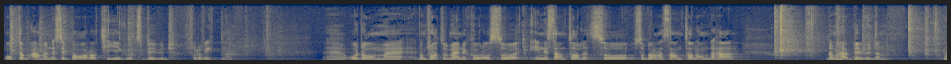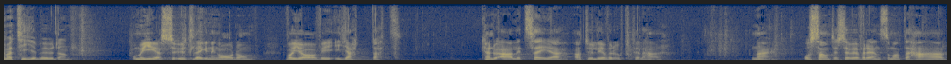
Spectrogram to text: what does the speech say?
och de använder sig bara av tio Guds bud för att vittna. Eh, och de, eh, de pratar med människor och så in i samtalet så, så börjar man samtala om det här. De här buden, de här tio buden, och med Jesu utläggning av dem Vad gör vi i hjärtat? Kan du ärligt säga att du lever upp till det här? Nej. Och samtidigt är vi överens om att det här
